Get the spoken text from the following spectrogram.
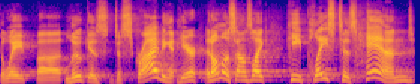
the way uh, Luke is describing it here. It almost sounds like he placed his hand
